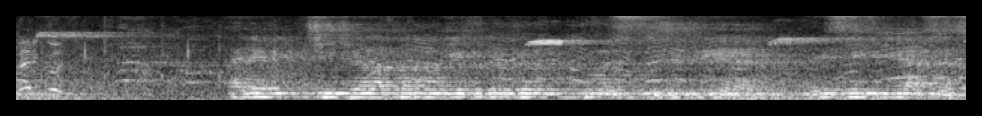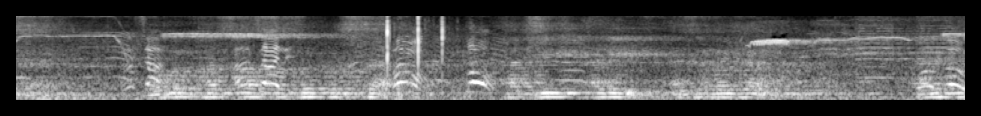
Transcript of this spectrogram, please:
Very good. Kalem 3. yanaklarının yıkıdığı Tunus 3. yere. Rize İlgiler Sesler. Bunun kasması kuruşta. Hacı Ali, Azerbaycan. Kalem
